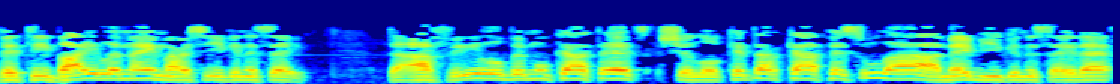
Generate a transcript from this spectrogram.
V'tibai lemeimar, so you're going to say, Ta'afilu b'mukat etz shelo kedarka pesula. Maybe you're going to say that.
